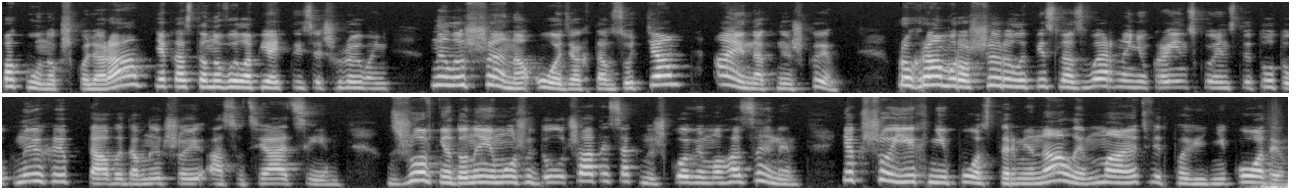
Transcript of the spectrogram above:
пакунок школяра, яка становила 5 тисяч гривень, не лише на одяг та взуття, а й на книжки. Програму розширили після звернень Українського інституту книги та видавничої асоціації. З жовтня до неї можуть долучатися книжкові магазини, якщо їхні посттермінали мають відповідні коди.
